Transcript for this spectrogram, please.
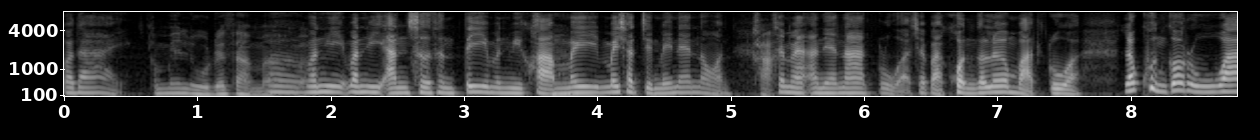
ก็ได้ ก็ไม่รู้ด้วยซ้ำอะเออแบบมันมีมันมี uncertainty มันมีความใช่ไม่ไม่ชัดเจนไม่แน่นอนครับใช่ไหมอันเนี้ยน่ากลัวใช่ปะคนก็เริ่มหวาดกลัว แล้วคุณก็รู้ว่า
